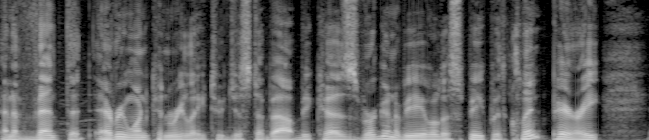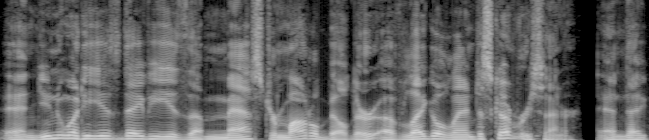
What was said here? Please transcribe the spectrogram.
an event that everyone can relate to just about because we're going to be able to speak with Clint Perry. And you know what he is, Dave? He is the master model builder of Legoland Discovery Center. And they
